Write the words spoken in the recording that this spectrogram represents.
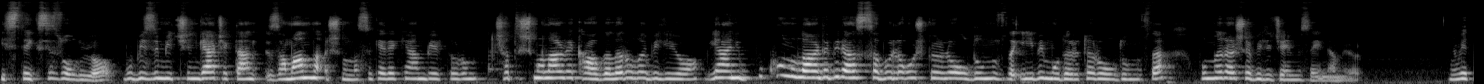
isteksiz oluyor. Bu bizim için gerçekten zamanla aşılması gereken bir durum. Çatışmalar ve kavgalar olabiliyor. Yani bu konularda biraz sabırlı, hoşgörülü olduğumuzda, iyi bir moderatör olduğumuzda bunları aşabileceğimize inanıyorum. Evet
